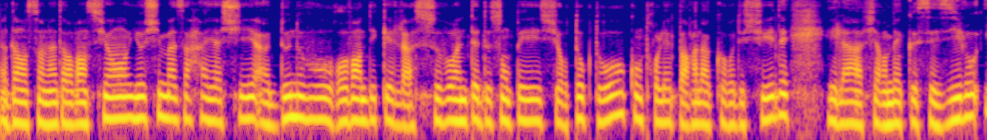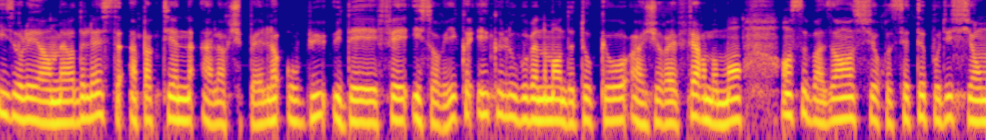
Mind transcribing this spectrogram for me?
Dans son intervention, Yoshimasa Hayashi a de nouveau revendiqué la souveraineté de son pays sur Tokto, contrôlé par la Corée du Sud. Il a affirmé que ces îlots isolés en mer de l'Est appartiennent à l'archipel au but des faits historiques et que le gouvernement de Tokyo agirait fermement en se basant sur cette position.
